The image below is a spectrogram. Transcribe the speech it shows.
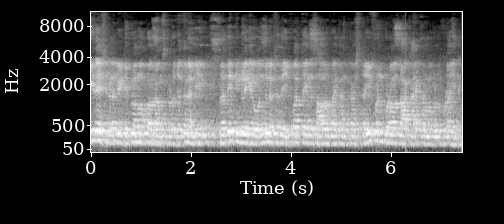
ಈ ದೇಶಗಳಲ್ಲಿ ಡಿಪ್ಲೊಮಾ ಪ್ರೋಗ್ರಾಮ್ಸ್ಗಳು ಜೊತೆಯಲ್ಲಿ ಪ್ರತಿ ತಿಂಗಳಿಗೆ ಒಂದು ಲಕ್ಷದ ಇಪ್ಪತ್ತೈದು ಸಾವಿರ ರೂಪಾಯಿ ತನಕ ಸ್ಟೈಫಂಡ್ ಕೊಡುವಂತಹ ಕಾರ್ಯಕ್ರಮಗಳು ಕೂಡ ಇದೆ.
